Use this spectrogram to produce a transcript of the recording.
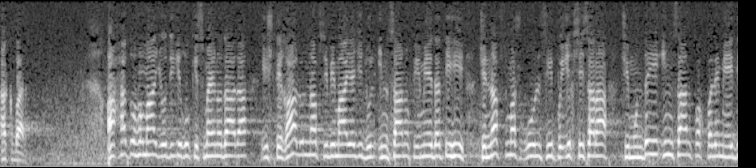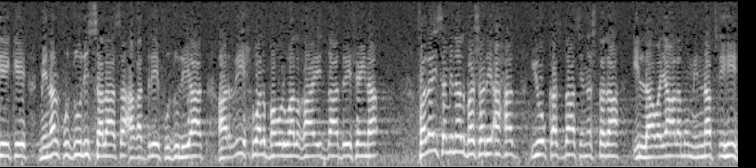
اکبر احدهما یو دی هغو قسمینو دادا اشتغال النفس بما یجد الانسان فی معدته چی نفس مشغول سی په اخشی سره چی مونده یی انسان په خپل معده کی من الفضول الثلاثه هغه دری فضولیات الریح والبول والغائط دا دری شی نه فلیس من البشر احد یو کس داسی نشته ده الا و یعلم من نفسه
